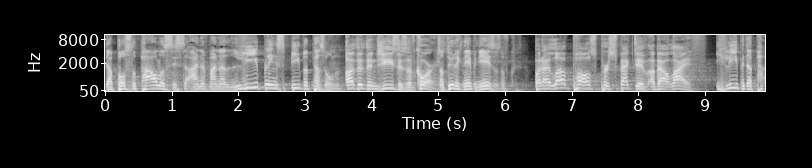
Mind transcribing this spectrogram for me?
Der Apostel Paulus ist eine meiner Lieblingsbibelpersonen. other than Jesus, of course. Natürlich neben Jesus. of course. But I love Paul's perspective about life. Ich liebe der, Pa-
